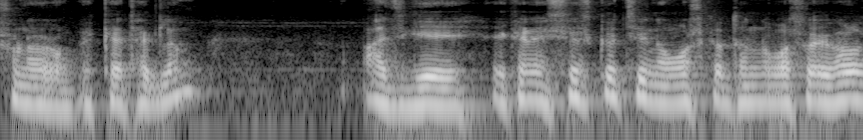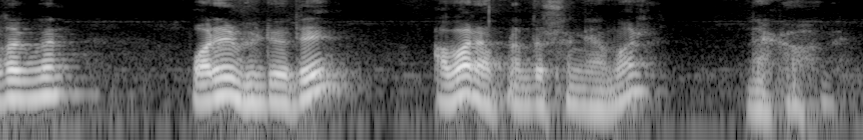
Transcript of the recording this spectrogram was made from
শোনার অপেক্ষায় থাকলাম। আজকে এখানে শেষ করছি। নমস্কার, ধন্যবাদ, সবাই ভালো থাকবেন। পরের ভিডিওতে আবার আপনাদের সঙ্গে আমার দেখা হবে।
